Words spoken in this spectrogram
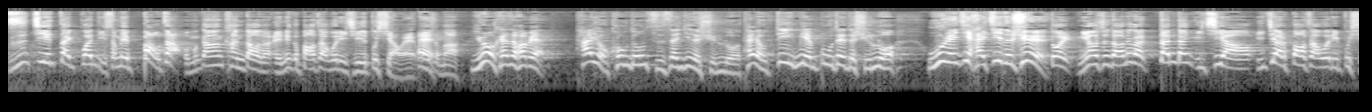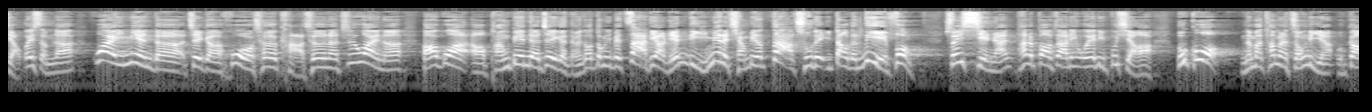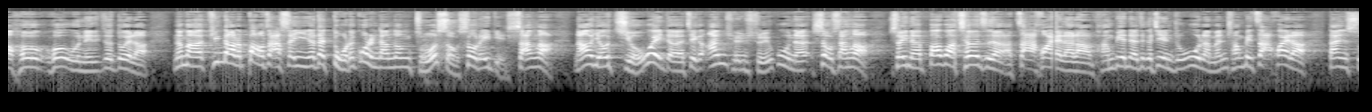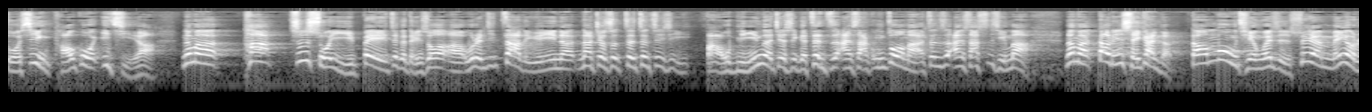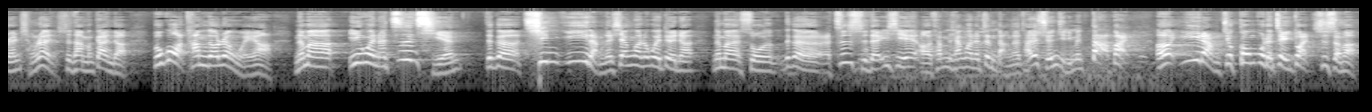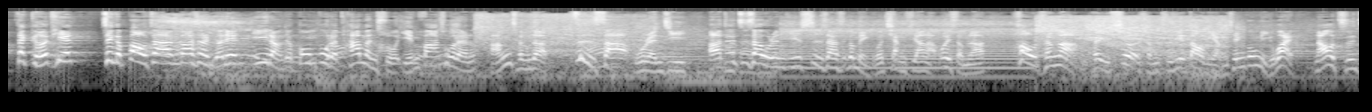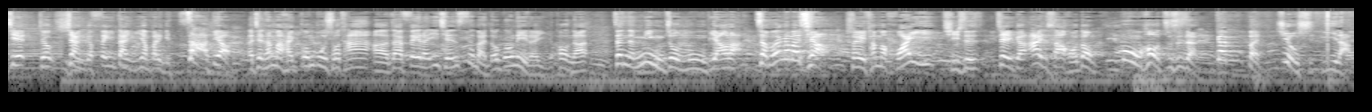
直接在官邸上面爆炸，我们刚刚看到的，哎，那个爆炸威力其实不小，哎，为什么？你如果看这画面，它有空中直升机的巡逻，它有地面部队的巡逻，无人机还进得去？对，你要知道，那个单单一架哦，一架的爆炸威力不小，为什么呢？外面的这个货车、卡车呢之外呢，包括啊旁边的这个等于说东西被炸掉，连里面的墙壁都炸出了一道的裂缝。所以显然它的爆炸力威力不小啊。不过，那么他们的总理啊，我告诉呵呵，你就对了。那么听到了爆炸声音呢，在躲的过程当中，左手受了一点伤了。然后有九位的这个安全随护呢受伤了。所以呢，包括车子啊炸坏了啦，旁边的这个建筑物呢门窗被炸坏了，但所幸逃过一劫啊。那么他之所以被这个等于说啊无人机炸的原因呢，那就是这这这是保明了，就是一个政治暗杀工作嘛，政治暗杀事情嘛。那么到底是谁干的？到目前为止，虽然没有人承认是他们干的，不过他们都认为啊，那么因为呢，之前这个亲伊朗的相关的卫队呢，那么所那个支持的一些啊，他们相关的政党呢，他在选举里面大败，而伊朗就公布了这一段是什么？在隔天。这个爆炸案发生的隔天，伊朗就公布了他们所研发出来的长程的自杀无人机啊，这个自杀无人机事实上是跟美国呛声了，为什么呢？号称啊可以射程直接到两千公里外，然后直接就像一个飞弹一样把你给炸掉，而且他们还公布说他啊在飞了一千四百多公里了以后呢，真的命中目标了，怎么那么巧？所以他们怀疑其实这个暗杀活动幕后支持者根本就是伊朗。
